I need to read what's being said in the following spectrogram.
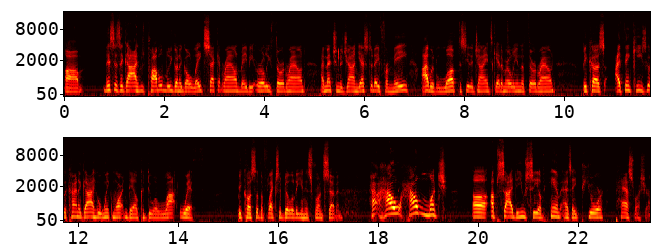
Um, this is a guy who's probably going to go late second round, maybe early third round. I mentioned to John yesterday, for me, I would love to see the Giants get him early in the third round because I think he's the kind of guy who Wink Martindale could do a lot with because of the flexibility in his front seven. How how how much uh, upside do you see of him as a pure pass rusher?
